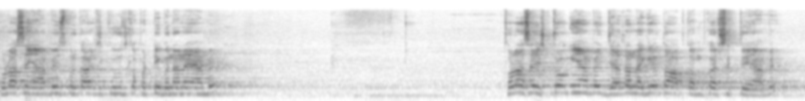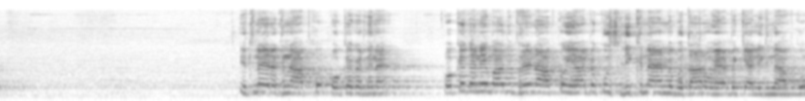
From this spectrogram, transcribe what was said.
थोड़ा सा यहाँ पे इस प्रकार से क्यूज का पट्टी बनाना है यहाँ पे। थोड़ा सा स्ट्रोक यहाँ पे ज़्यादा लगे तो आप कम कर सकते हो यहाँ पे। इतना ही रखना है आपको, ओके कर देना है। ओके करने के बाद फ्रेंड आपको यहाँ पे कुछ लिखना है, मैं बता रहा हूँ यहाँ पे क्या लिखना है आपको।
